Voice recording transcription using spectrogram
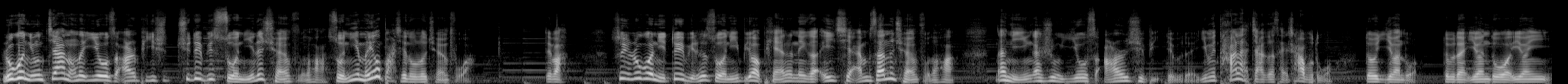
如果你用佳能的 EOS RP 是去对比索尼的全幅的话，索尼没有八千多的全幅啊，对吧？所以，如果你对比是索尼比较便宜的那个 A7M3 的全幅的话，那你应该是用 EOS R 去比，对不对？因为它俩价格才差不多，都一万多，对不对？一万多，一万一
